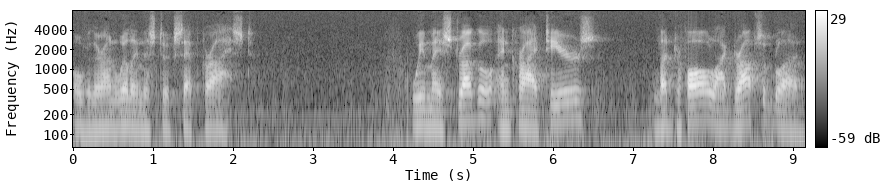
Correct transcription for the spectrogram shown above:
over their unwillingness to accept Christ. We may struggle and cry tears, let fall like drops of blood.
